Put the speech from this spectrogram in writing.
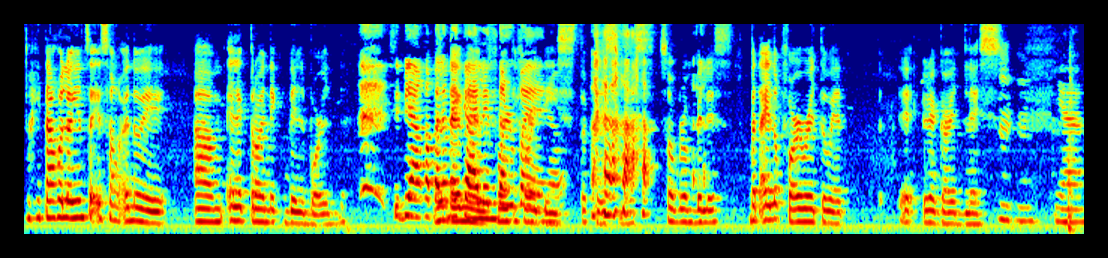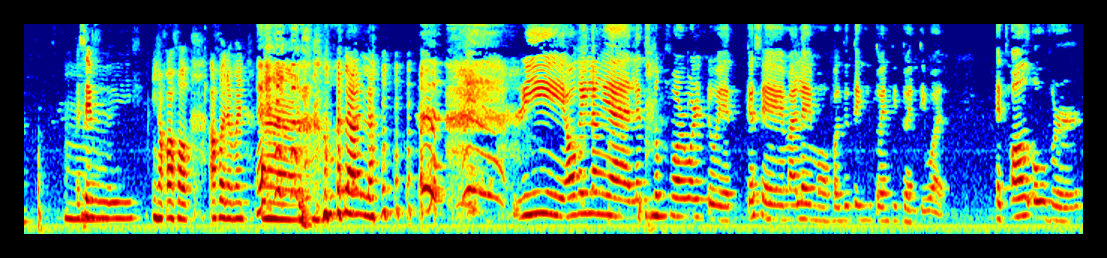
Nakita ko lang yun sa isang ano eh, um, electronic billboard. Si Bianca pala Yung may calendar 44 pa eh. no? days to Christmas. Sobrang bilis. But I look forward to it eh, regardless. Mm-mm. Yeah. Mm. Kasi, Iyak ako. Ako naman, ah, wala lang. Re, okay lang yan. Let's look forward to it. Kasi malay mo, pagdating ng 2021, it's all over.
